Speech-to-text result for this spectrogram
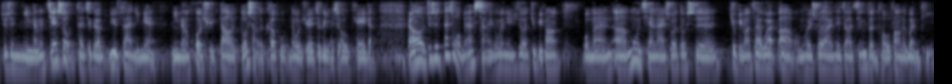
就是你能接受在这个预算里面你能获取到多少的客户，那我觉得这个也是 OK 的。然后就是，但是我们要想一个问题，就是说，就比方我们呃目前来说都是，就比方在 Web 二我们会说到一些叫精准投放的问题，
